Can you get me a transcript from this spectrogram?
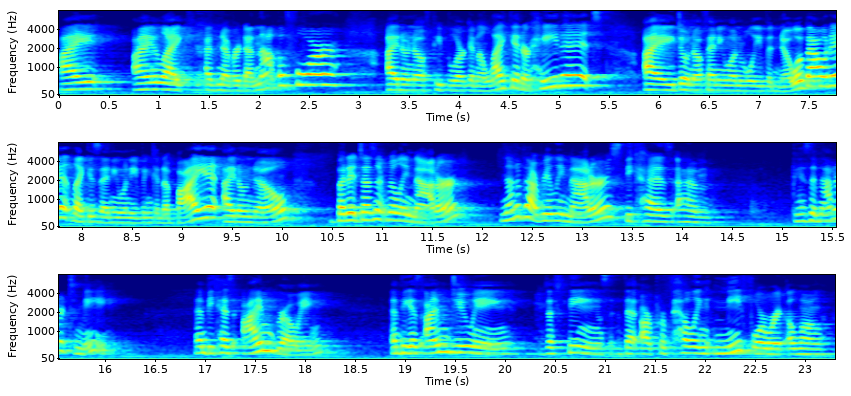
I I like I've never done that before. I don't know if people are going to like it or hate it. I don't know if anyone will even know about it. Like is anyone even going to buy it? I don't know. But it doesn't really matter none of that really matters because, um, because it mattered to me. And because I'm growing, and because I'm doing the things that are propelling me forward along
